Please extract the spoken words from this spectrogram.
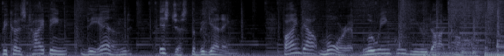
because typing the end is just the beginning. Find out more at blueinkreview.com.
